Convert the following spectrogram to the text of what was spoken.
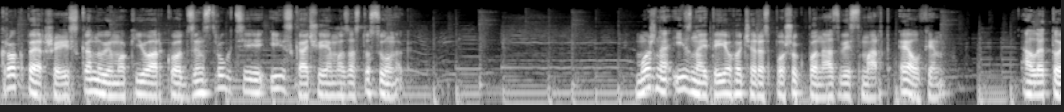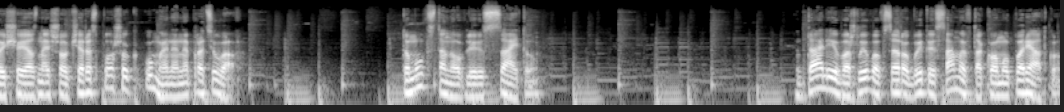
Крок перший. Скануємо QR-код з інструкції і скачуємо застосунок. Можна і знайти його через пошук по назві Smart Elfin. Але той, що я знайшов через пошук, у мене не працював. Тому встановлюю з сайту. Далі важливо все робити саме в такому порядку.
